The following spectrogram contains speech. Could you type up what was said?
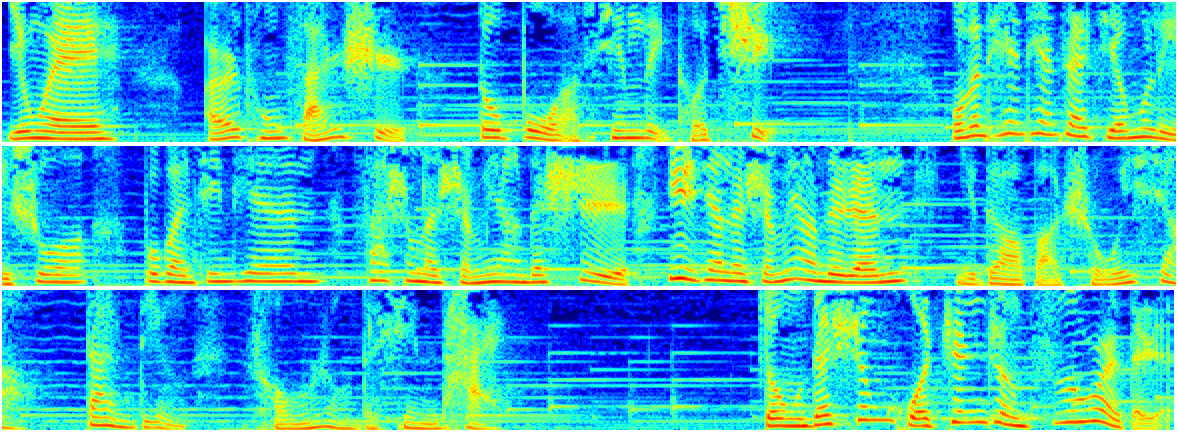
因为。儿童凡事都不往心里头去，我们天天在节目里说，不管今天发生了什么样的事，遇见了什么样的人，你都要保持微笑、淡定、从容的心态。懂得生活真正滋味的人，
